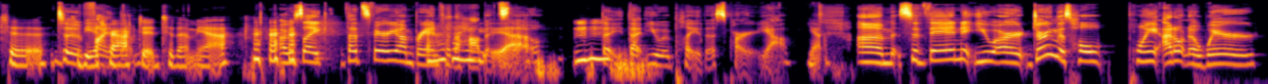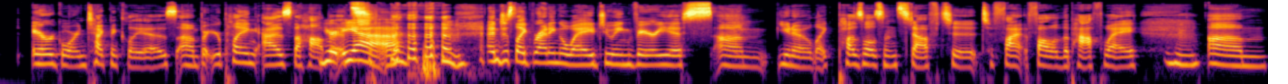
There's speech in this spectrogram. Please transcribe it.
to To to, be find them. attracted to them. Yeah. I was like that's very on brand for the like, hobbits yeah. though Mhm. that that you would play this part yeah Yeah. um so then you are during this whole point I don't know where Aragorn technically is, um, but you're playing as the hobbits. You're- yeah. Hmm. and just like running away, doing various, um, you know, like puzzles and stuff to to fi- follow the pathway. Mhm. Um,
